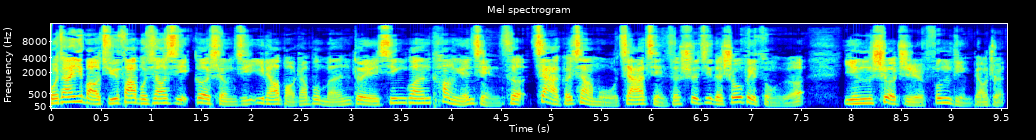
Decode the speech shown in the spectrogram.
国家医保局发布消息各省级医疗保障部门对新冠抗原检测价格项目加检测试剂的收费总额应设置封顶标准。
